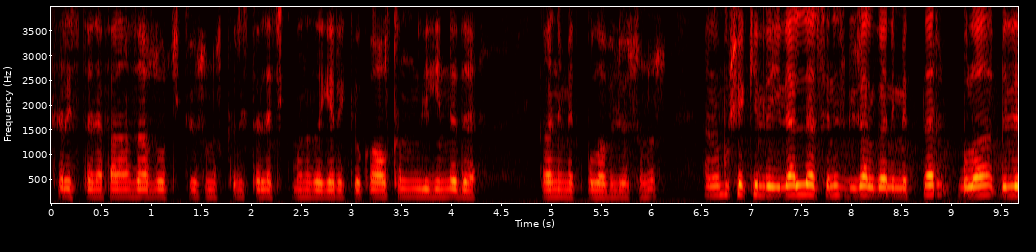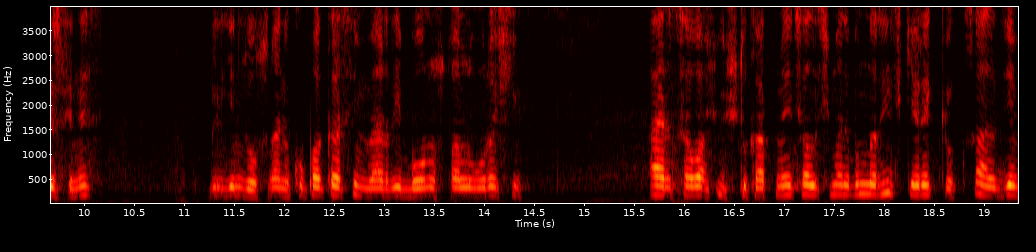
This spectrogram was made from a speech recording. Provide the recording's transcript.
kristale falan zar zor çıkıyorsunuz. Kristale çıkmanıza gerek yok. Altın liginde de ganimet bulabiliyorsunuz. Hani bu şekilde ilerlerseniz güzel ganimetler bulabilirsiniz. Bilginiz olsun. Hani kupa kasayım verdiği bonuslarla uğraşayım. Her savaş üçlük atmaya çalışayım. Hani bunlar hiç gerek yok. Sadece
